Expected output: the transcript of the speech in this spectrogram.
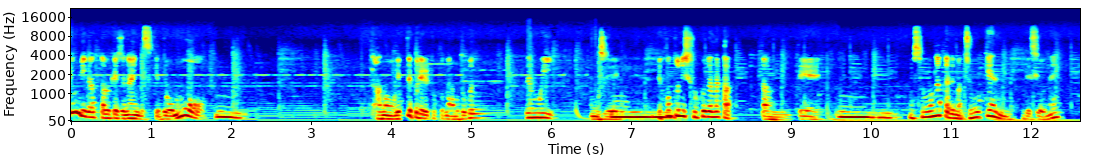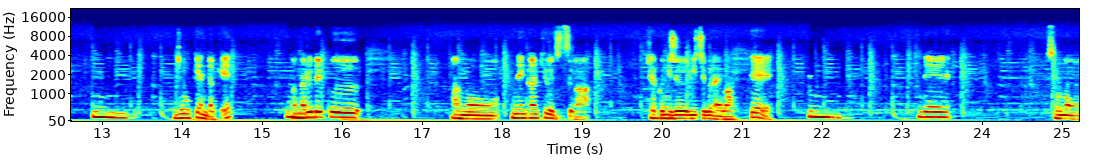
興味があったわけじゃないんですけど、もう、うん。あの、言ってくれるとこならどこでもいい感じで、で本当に職がなかったんで、うん。その中でまあ条件ですよね。うん。条件だけ。まあ、なるべく、あの、年間休日が120日ぐらいはあって、うん。で、その、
